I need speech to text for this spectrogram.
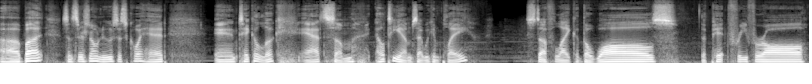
Uh, but since there's no news, let's go ahead and take a look at some LTMs that we can play. Stuff like the walls, the pit free for all,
